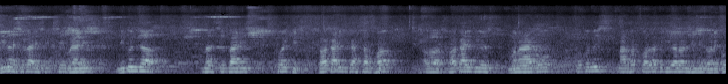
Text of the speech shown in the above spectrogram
बिमा सिफारिस एक सय बयालिस निकुञ्जमा सिफारिस पैँतिस। सहकारी विकासतर्फ अब सहकारी दिवस मनाएको उपमिस मार्फत प्रगति विवरण लिने गरेको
